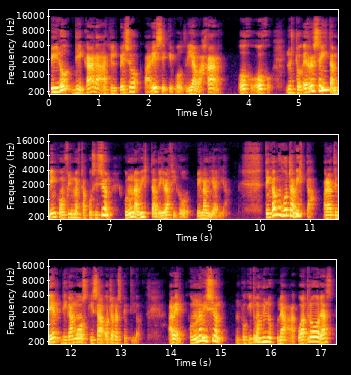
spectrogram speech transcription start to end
pero de cara a que el precio parece que podría bajar. Ojo, ojo, nuestro RSI también confirma esta posición con una vista de gráfico vela diaria. Tengamos otra vista para tener, digamos, quizá otra perspectiva. A ver, con una visión un poquito más minúscula a 4 horas,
